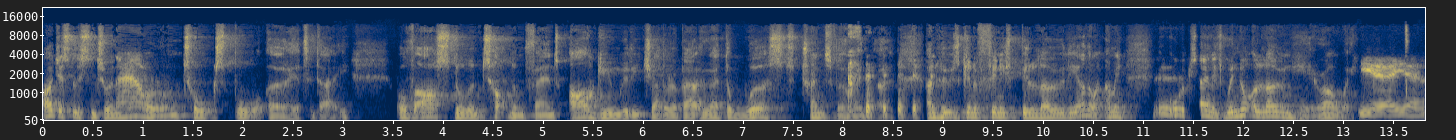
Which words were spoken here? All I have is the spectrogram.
I just listened to an hour on Talk Sport earlier today of Arsenal and Tottenham fans arguing with each other about who had the worst transfer window and who's going to finish below the other one. I mean, yeah. all I'm saying is we're not alone here, are we? Yeah, yeah.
